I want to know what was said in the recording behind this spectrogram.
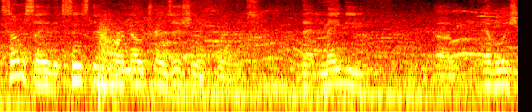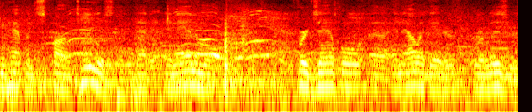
Some say that since there are no transitional forms, that maybe uh, evolution happens spontaneously. That an animal, for example, uh, an alligator or a lizard,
